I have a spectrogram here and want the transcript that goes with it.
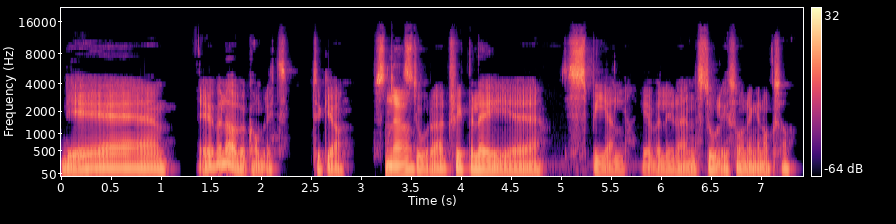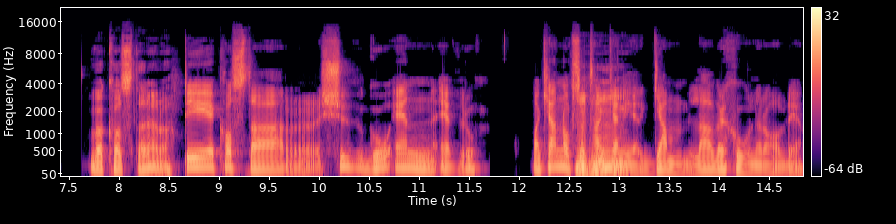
det är, det är väl överkomligt, tycker jag. St- Ja. Stora AAA-spel är väl i den storleksordningen också. Vad kostar det då? Det kostar 21 euro. Man kan också Mhm. tanka ner gamla versioner av det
